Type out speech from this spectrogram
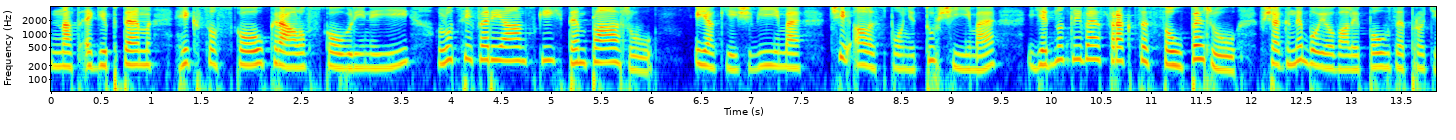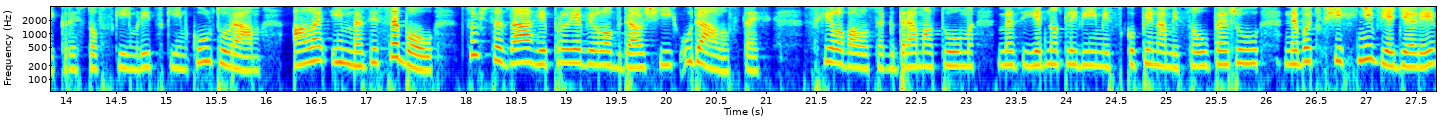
nad Egyptem hyksoskou královskou linií luciferiánských templářů – jak již víme, či alespoň tušíme, jednotlivé frakce soupeřů však nebojovaly pouze proti kristovským lidským kulturám, ale i mezi sebou, což se záhy projevilo v dalších událostech. Schylovalo se k dramatům mezi jednotlivými skupinami soupeřů, neboť všichni věděli,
